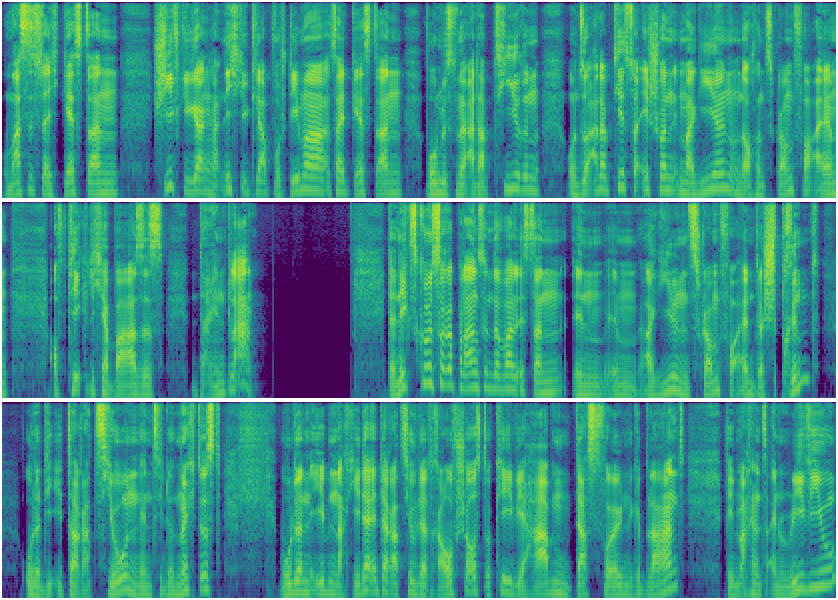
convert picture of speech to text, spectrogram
Und was ist vielleicht gestern schiefgegangen, hat nicht geklappt, wo stehen wir seit gestern, wo müssen wir adaptieren? Und so adaptierst du eigentlich schon im Agilen und auch in Scrum vor allem auf täglicher Basis deinen Plan. Der nächstgrößere Planungsintervall ist dann im, im Agilen, in Scrum vor allem der Sprint oder die Iteration, nennt sie du möchtest, wo du dann eben nach jeder Iteration wieder drauf schaust, okay, wir haben das folgende geplant, wir machen jetzt ein Review,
